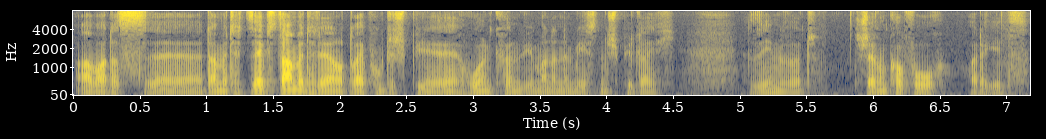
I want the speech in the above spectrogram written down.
aber das, äh, damit, selbst damit hätte er noch drei Punkte Spiel holen können, wie man in dem nächsten Spiel gleich sehen wird. Steffen Kopf hoch, weiter geht's.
